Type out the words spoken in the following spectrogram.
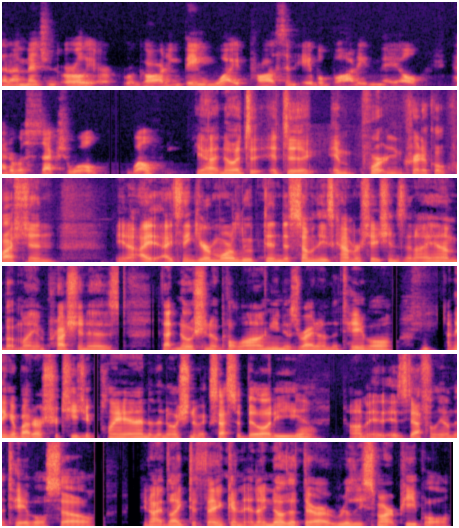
that I mentioned earlier regarding being white, Protestant, able-bodied, male, heterosexual, wealthy. Yeah, no, it's a it's a important, critical question. You know, I, I think you're more looped into some of these conversations than I am, but my impression is that notion of belonging is right on the table. Mm-hmm. I think about our strategic plan and the notion of accessibility yeah. um, is definitely on the table. So, you know, I'd like to think, and, and I know that there are really smart people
